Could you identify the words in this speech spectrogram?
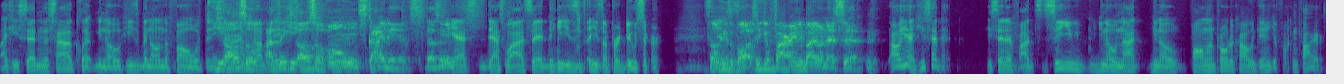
like he said in the sound clip, you know, he's been on the phone with the He also, I think he also owns Skydance, doesn't he? Yes, that's why I said he's he's a producer. So he's a boss. He can fire anybody on that set. Oh yeah, he said that. He said if I see you, you know, not you know following protocol again, you're fucking fired,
